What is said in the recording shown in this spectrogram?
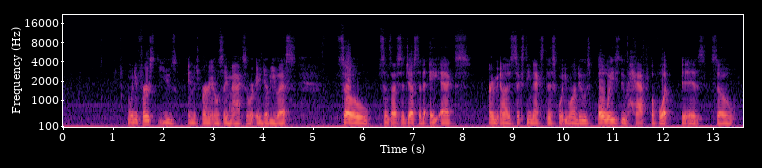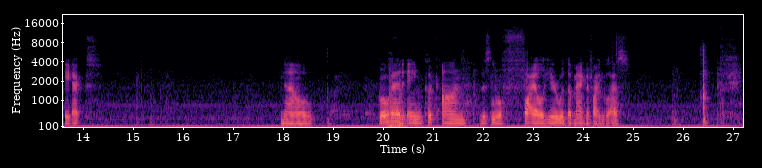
when you first use image burner it will say max or AWS so since I suggested an 8x or uh, 16x disk what you want to do is always do half of what it is. So 8x now go ahead and click on this little file here with a magnifying glass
